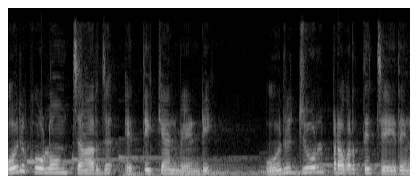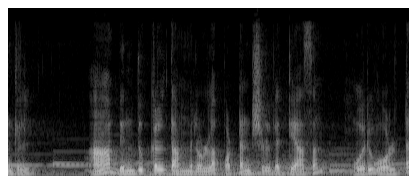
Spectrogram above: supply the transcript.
ഒരു കൂളോം ചാർജ് എത്തിക്കാൻ വേണ്ടി ഒരു ജൂൾ പ്രവൃത്തി ചെയ്തെങ്കിൽ ആ ബിന്ദുക്കൾ തമ്മിലുള്ള പൊട്ടൻഷ്യൽ വ്യത്യാസം ഒരു വോൾട്ട്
